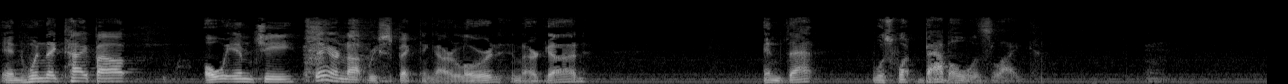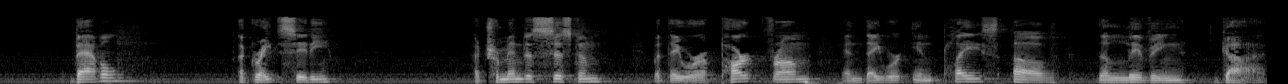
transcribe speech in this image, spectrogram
And when they type out OMG, they are not respecting our Lord and our God. And that was what Babel was like. Babel, a great city, a tremendous system, but they were apart from and they were in place of the living God.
